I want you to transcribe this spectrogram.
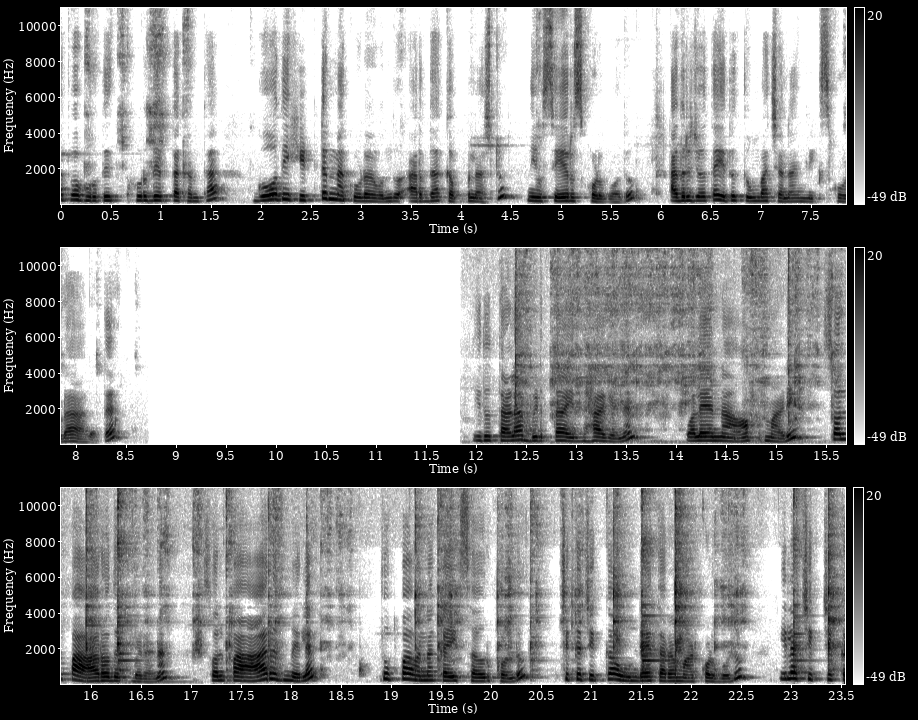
ಅಥವಾ ಹುರಿದಿ ಹುರಿದಿರ್ತಕ್ಕಂಥ ಗೋಧಿ ಹಿಟ್ಟನ್ನು ಕೂಡ ಒಂದು ಅರ್ಧ ಕಪ್ನಷ್ಟು ನೀವು ಸೇರಿಸ್ಕೊಳ್ಬೋದು. ಅದ್ರ ಜೊತೆ ಇದು ತುಂಬ ಚೆನ್ನಾಗಿ ಮಿಕ್ಸ್ ಕೂಡ ಆಗುತ್ತೆ. ಇದು ತಳ ಬಿಡ್ತಾ ಇದ್ದ ಹಾಗೇ ಒಲೆಯನ್ನು ಆಫ್ ಮಾಡಿ ಸ್ವಲ್ಪ ಆರೋದಕ್ಕೆ ಬಿಡೋಣ. ಸ್ವಲ್ಪ ಆರಿದ ಮೇಲೆ ತುಪ್ಪವನ್ನು ಕೈಗೆ ಸವರ್ಕೊಂಡು ಚಿಕ್ಕ ಚಿಕ್ಕ ಉಂಡೆ ಥರ ಮಾಡ್ಕೊಳ್ಬೋದು. ಇಲ್ಲ ಚಿಕ್ಕ ಚಿಕ್ಕ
